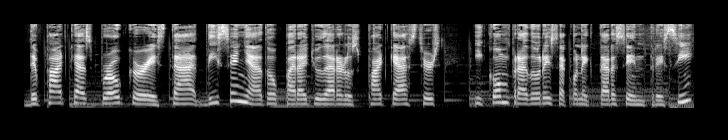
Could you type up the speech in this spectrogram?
The Podcast Broker está diseñado para ayudar a los podcasters y compradores a conectarse entre sí.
